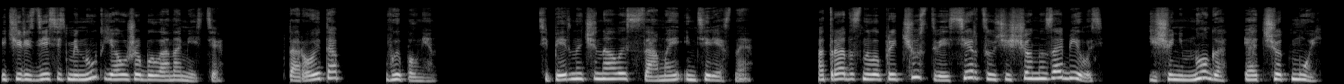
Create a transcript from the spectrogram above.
и через 10 минут я уже была на месте. Второй этап выполнен. Теперь начиналось самое интересное. От радостного предчувствия сердце учащенно забилось. Еще немного, и отчет мой.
